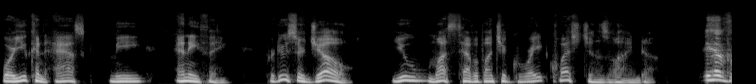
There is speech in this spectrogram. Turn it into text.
where you can ask me anything. Producer Joe, you must have a bunch of great questions lined up. We have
